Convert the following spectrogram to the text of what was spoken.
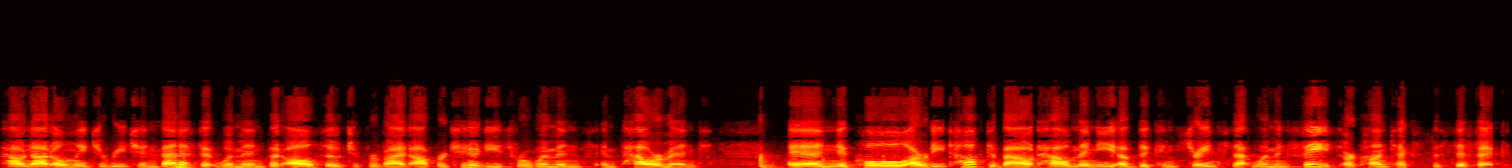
how not only to reach and benefit women, but also to provide opportunities for women's empowerment. And Nicole already talked about how many of the constraints that women face are context specific.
